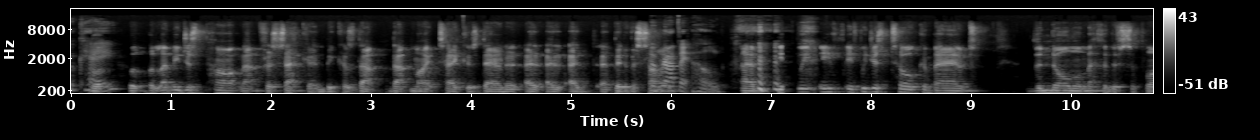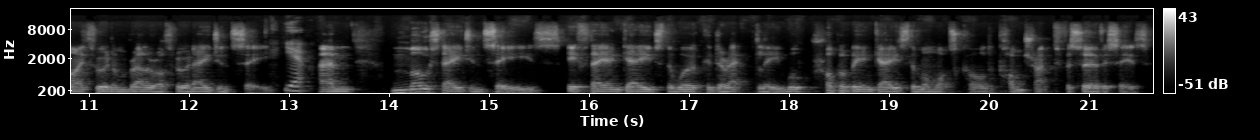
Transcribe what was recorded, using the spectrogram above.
Okay. But, but, but, let me just park that for a second because that, that might take us down a, a, a, a bit of a side. A rabbit hole. um, if, we, if, if we just talk about the normal method of supply through an umbrella or through an agency. Yeah. Um, most agencies, if they engage the worker directly, will probably engage them on what's called a contract for services.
